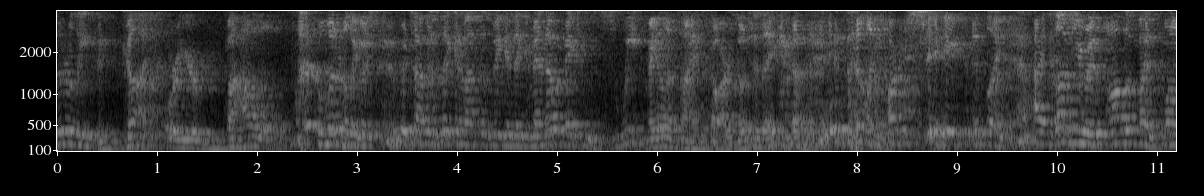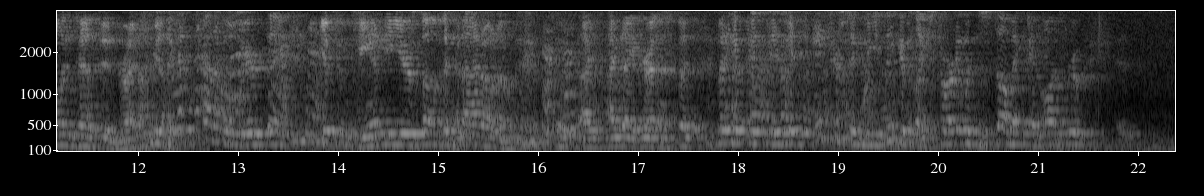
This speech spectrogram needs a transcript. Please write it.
literally the gut or your bowels, literally, which, which I was thinking about this week and thinking, man, that would make some sweet Valentine's cards, don't you think? it's like heart shaped. It's like, I love you with all of my small intestine, right? I mean, like, that's kind of a weird thing. Give some candy or something. I don't know. I, I digress. But, but anyway, it, it, it's interesting when you think of it, like starting with the stomach and on through.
